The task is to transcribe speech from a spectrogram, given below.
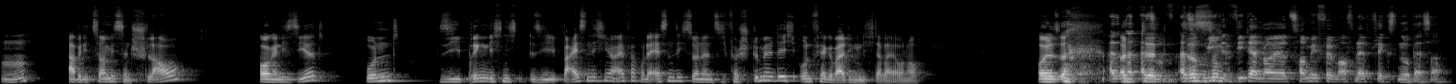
mhm. aber die Zombies sind schlau, organisiert und sie bringen dich nicht, sie beißen dich nicht nur einfach oder essen dich, sondern sie verstümmeln dich und vergewaltigen dich dabei auch noch. Also, also, und, also, also wie, so, wie der neue Zombie-Film auf Netflix, nur besser.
